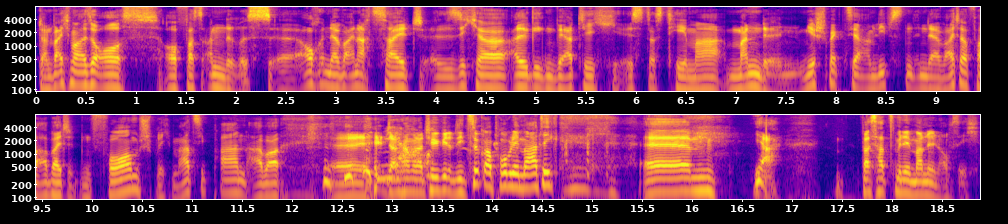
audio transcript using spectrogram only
Dann weichen wir also aus auf was anderes. Äh, auch in der Weihnachtszeit äh, sicher allgegenwärtig ist das Thema Mandeln. Mir schmeckt's ja am liebsten in der weiterverarbeiteten Form, sprich Marzipan, aber äh, dann haben wir natürlich wieder die Zuckerproblematik. Ähm, ja, was hat's mit den Mandeln auf sich?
